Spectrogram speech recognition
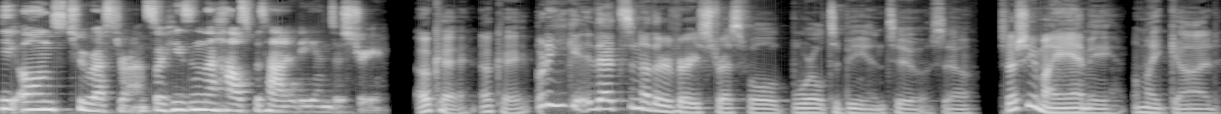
He owns two restaurants, so he's in the hospitality industry. Okay, okay, but he, that's another very stressful world to be in too. So especially in Miami. Oh my god,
